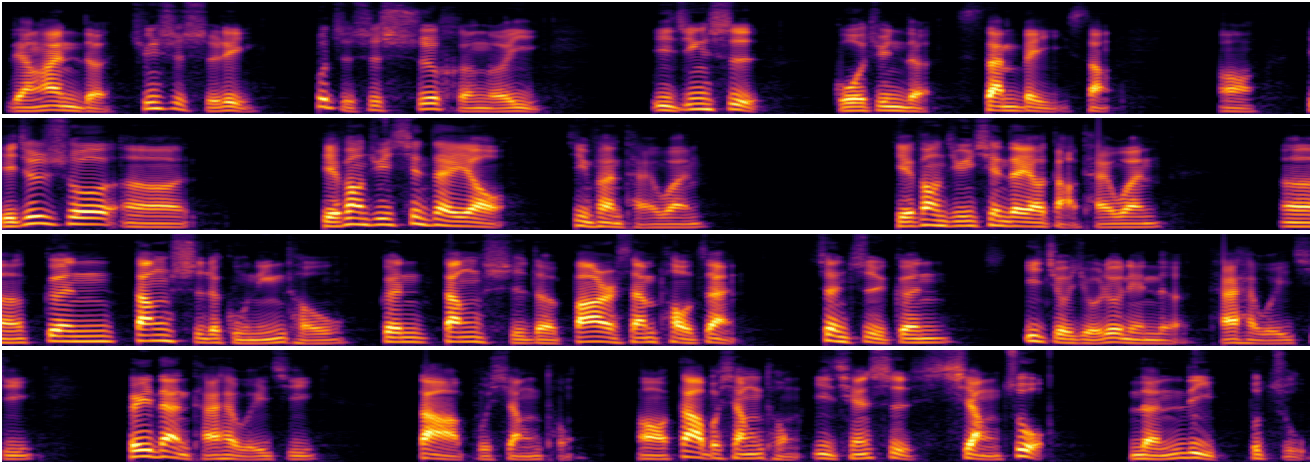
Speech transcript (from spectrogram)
两岸的军事实力。不只是失衡而已，已经是国军的三倍以上啊！也就是说，呃，解放军现在要进犯台湾，解放军现在要打台湾，呃，跟当时的古宁头、跟当时的八二三炮战，甚至跟一九九六年的台海危机、飞弹台海危机大不相同啊！大不相同。以前是想做，能力不足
